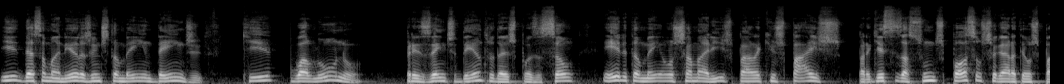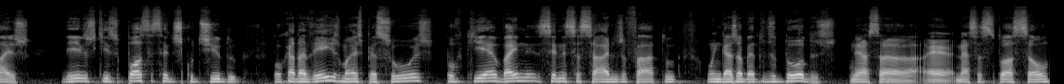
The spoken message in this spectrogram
E dessa maneira a gente também entende que o aluno presente dentro da exposição, ele também é um chamariz para que os pais, para que esses assuntos possam chegar até os pais deles, que isso possa ser discutido por cada vez mais pessoas, porque é, vai ser necessário, de fato, o um engajamento de todos nessa, é, nessa situação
